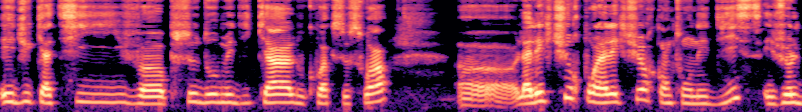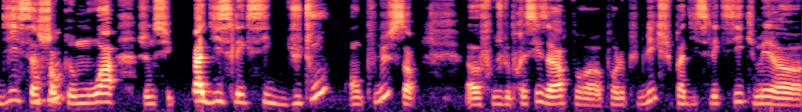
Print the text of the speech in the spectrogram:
éducative, euh, pseudo-médicale ou quoi que ce soit. Euh, la lecture pour la lecture quand on est 10, et je le dis sachant -huh. que moi je ne suis pas dyslexique du tout, en plus. Euh, faut que je le précise d'ailleurs pour euh, pour le public. Je suis pas dyslexique, mais euh,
